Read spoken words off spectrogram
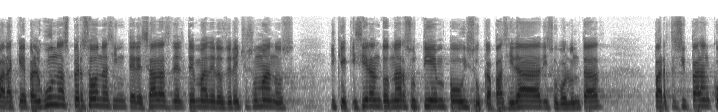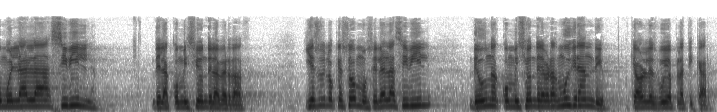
para que algunas personas interesadas en el tema de los derechos humanos y que quisieran donar su tiempo y su capacidad y su voluntad, participaran como el ala civil de la Comisión de la Verdad. Y eso es lo que somos, el ala civil de una Comisión de la Verdad muy grande, que ahora les voy a platicar.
